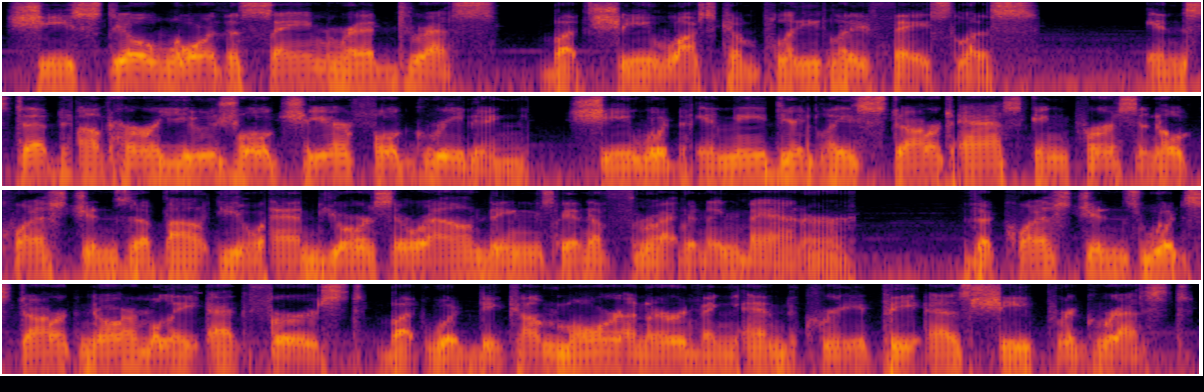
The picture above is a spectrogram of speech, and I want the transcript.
She still wore the same red dress, but she was completely faceless. Instead of her usual cheerful greeting, she would immediately start asking personal questions about you and your surroundings in a threatening manner. The questions would start normally at first but would become more unnerving and creepy as she progressed.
